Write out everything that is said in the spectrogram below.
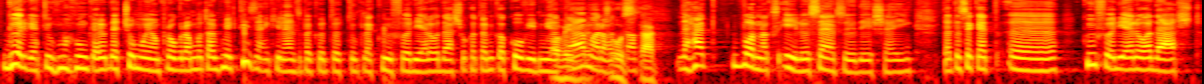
görgetünk magunk előtt egy csomó olyan programot, amit még 19-be kötöttünk le külföldi előadásokat, amik a Covid miatt COVID elmaradtak. Csúszták. De hát vannak élő szerződéseink. Tehát ezeket külföldi előadást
